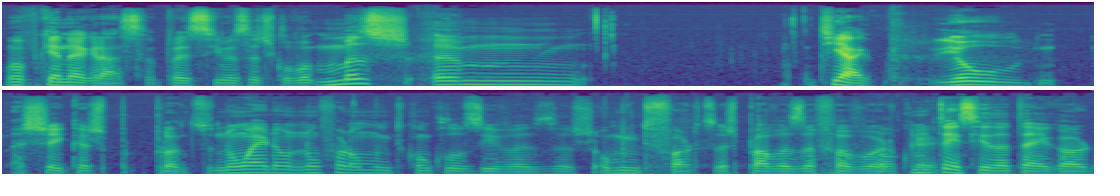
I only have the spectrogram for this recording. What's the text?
uma pequena graça. Peço imensa desculpa. Mas, hum, Tiago, eu achei que as. Pronto, não, eram, não foram muito conclusivas as- ou muito fortes as provas a favor, Ok. como tem sido até agora.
